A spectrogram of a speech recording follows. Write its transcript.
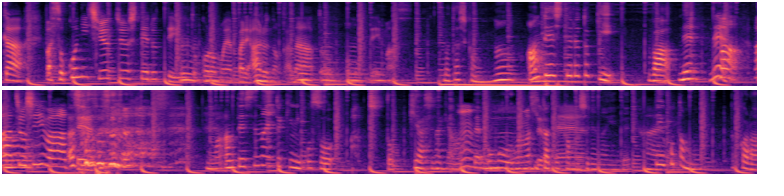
がやっぱそこに集中してるっていうところもやっぱりあるのかなと思っています。まあ確かにな。安定してる時はね、ね、まあ、の調子いいわって。まあ安定してない時にこそあちょっとケアしなきゃなって思うきっかけかもしれないんで、はい。っていうこともだから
